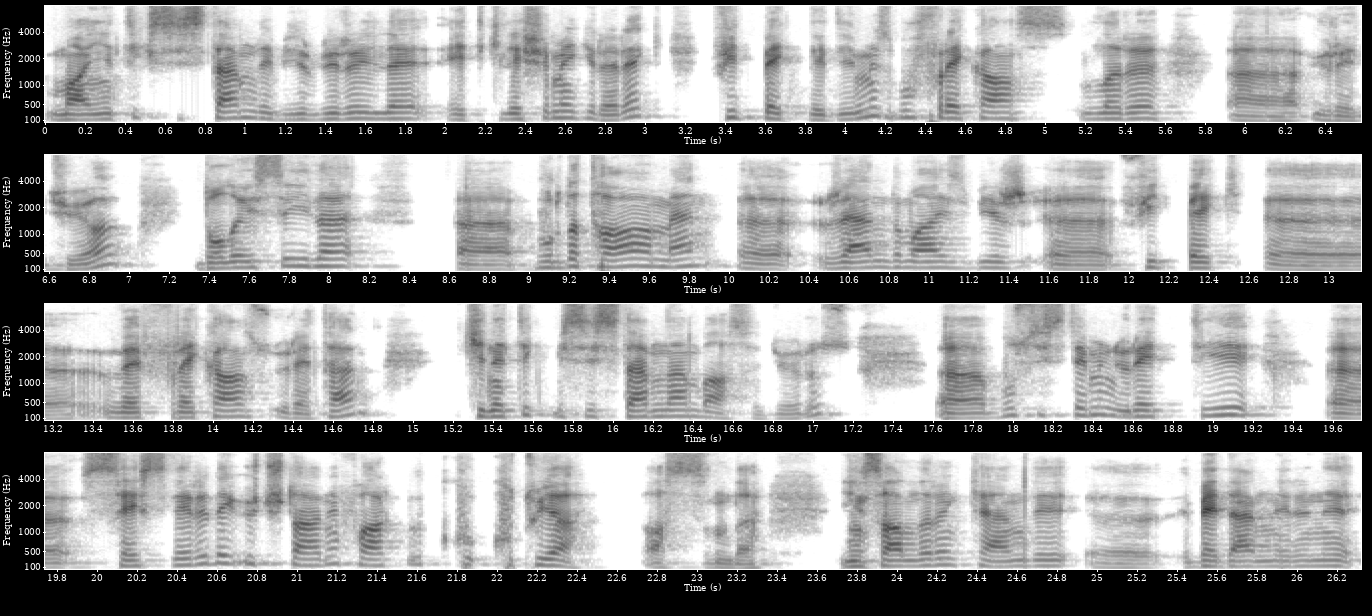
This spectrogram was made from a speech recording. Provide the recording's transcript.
manyetik sistem de birbiriyle etkileşime girerek feedback dediğimiz bu frekansları e, üretiyor. Dolayısıyla e, burada tamamen e, randomize bir e, feedback e, ve frekans üreten kinetik bir sistemden bahsediyoruz. E, bu sistemin ürettiği e, sesleri de üç tane farklı ku- kutuya aslında insanların kendi e, bedenlerini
